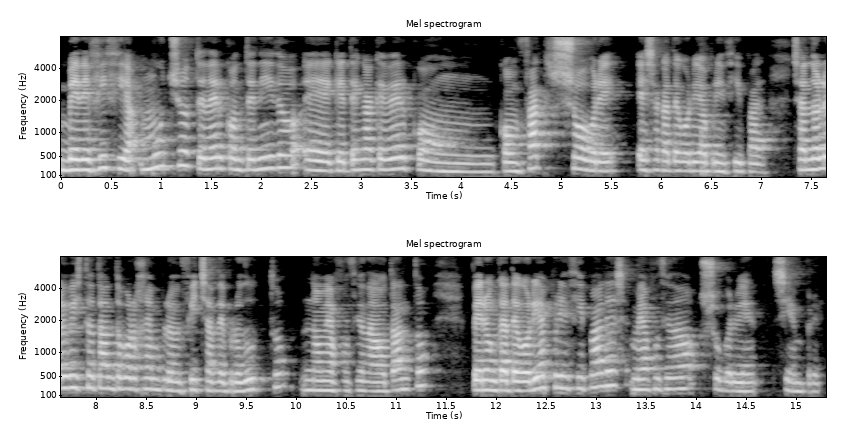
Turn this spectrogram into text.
beneficia mucho tener contenido eh, que tenga que ver con, con, facts sobre esa categoría principal. O sea, no lo he visto tanto, por ejemplo, en fichas de producto, no me ha funcionado tanto, pero en categorías principales me ha funcionado súper bien, siempre.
